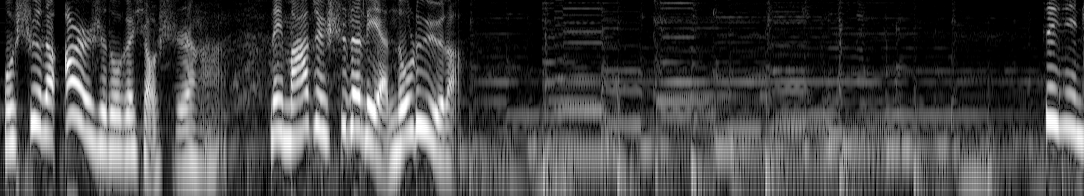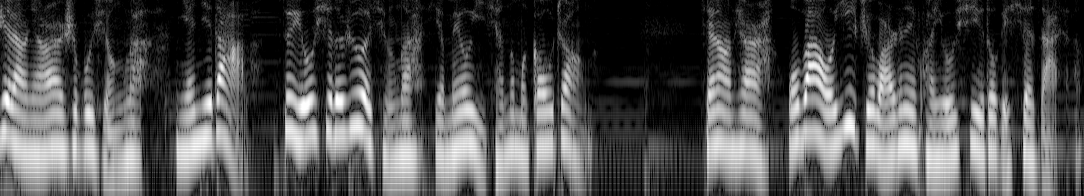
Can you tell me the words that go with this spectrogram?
我睡了二十多个小时哈，那麻醉师的脸都绿了。最近这两年儿是不行了，年纪大了，对游戏的热情呢也没有以前那么高涨了。前两天啊，我把我一直玩的那款游戏都给卸载了，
